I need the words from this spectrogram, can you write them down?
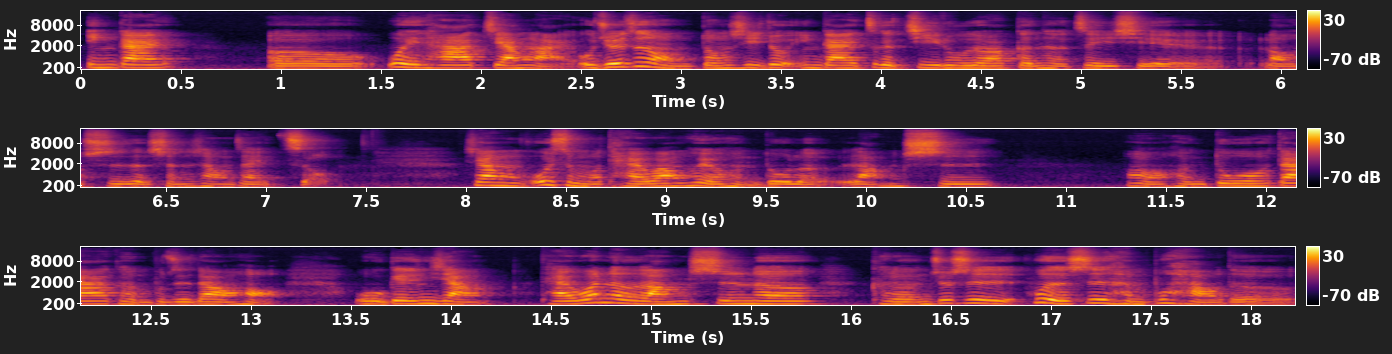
应该呃为他将来？我觉得这种东西就应该这个记录都要跟着这些老师的身上在走。像为什么台湾会有很多的狼师？哦，很多大家可能不知道哈、我跟你讲，台湾的狼师呢？可能就是，或者是很不好的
